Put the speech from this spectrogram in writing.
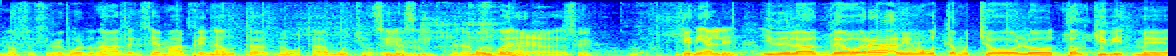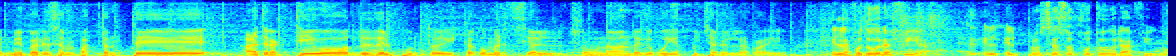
no sé si recuerdo una banda que se llamaba Prenauta, me gustaba mucho. Sí, sí, era muy, buena, geniales. Y de las de ahora, a mí me gustan mucho los Donkey Beat, me, me, parecen bastante atractivos desde el punto de vista comercial. Son una banda que podía escuchar en la radio. En la fotografía, el, proceso fotográfico,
